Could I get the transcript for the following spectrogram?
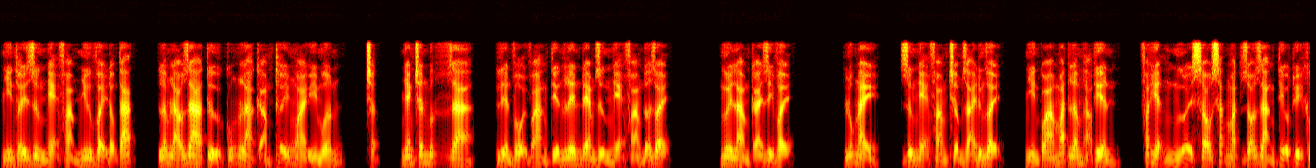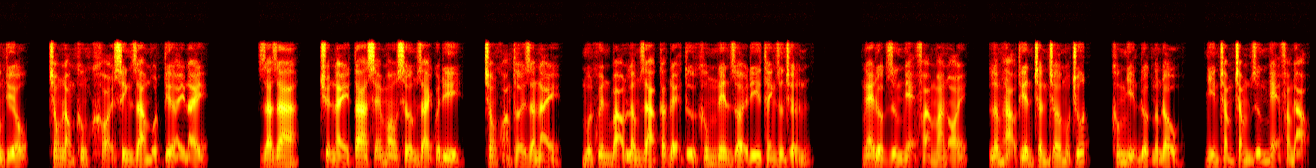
Nhìn thấy rừng nhẹ phàm như vậy động tác, lâm lão gia tử cũng là cảm thấy ngoài ý mớn chật nhanh chân bước ra, liền vội vàng tiến lên đem rừng nhẹ phàm đỡ dậy. Ngươi làm cái gì vậy? Lúc này, rừng nhẹ phàm chậm rãi đứng dậy, nhìn qua mắt lâm hạo thiên phát hiện người sau sắc mặt rõ ràng tiểu thụy không thiếu, trong lòng không khỏi sinh ra một tia áy náy. Ra ra, chuyện này ta sẽ mau sớm giải quyết đi, trong khoảng thời gian này, muốn khuyên bảo lâm ra các đệ tử không nên rời đi thanh dương trấn. Nghe được rừng nhẹ phàm mà nói, lâm hạo thiên trần chờ một chút, không nhịn được ngầm đầu, nhìn chăm chăm rừng nhẹ phàm đạo,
